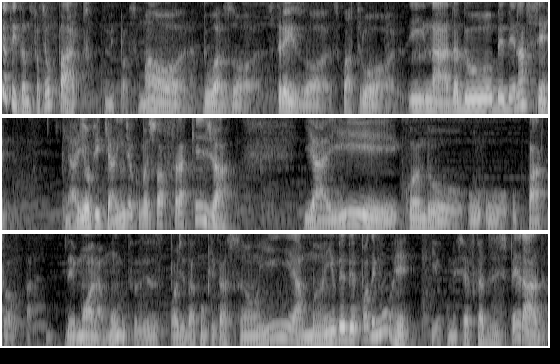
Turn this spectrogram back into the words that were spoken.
Eu tentando fazer o parto. Me passa uma hora, duas horas, três horas, quatro horas e nada do bebê nascer. E aí eu vi que a Índia começou a fraquejar. E aí, quando o, o, o, parto demora muito, às vezes pode dar complicação e a mãe e o bebê podem morrer. E eu comecei a ficar desesperado.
